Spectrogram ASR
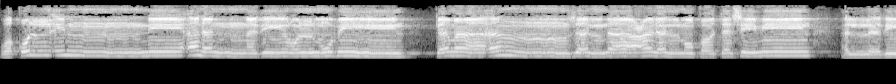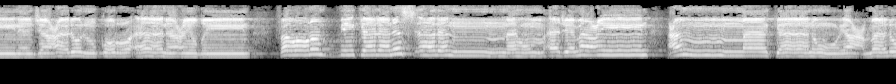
وقل إني أنا النذير المبين. كما أنزلنا على المقتسمين. الذين جعلوا القرآن عضين. فوربك لنسألنهم أجمعين عما كانوا يعملون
